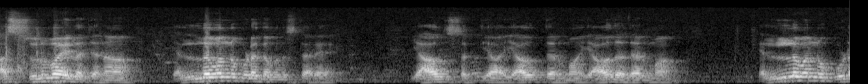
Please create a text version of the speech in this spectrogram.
ಅಷ್ಟು ಸುಲಭ ಇಲ್ಲ ಜನ. ಎಲ್ಲವನ್ನು ಕೂಡ ಗಮನಿಸ್ತಾರೆ. ಯಾವ್ದು ಸತ್ಯ, ಯಾವ್ದು ಧರ್ಮ, ಯಾವ್ದು ಅಧರ್ಮ, ಎಲ್ಲವನ್ನು ಕೂಡ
